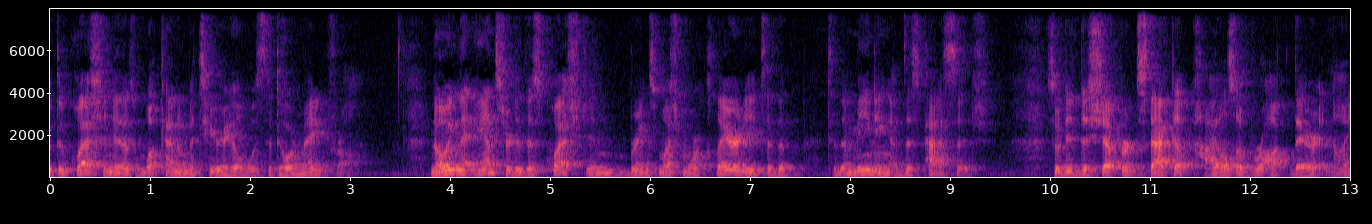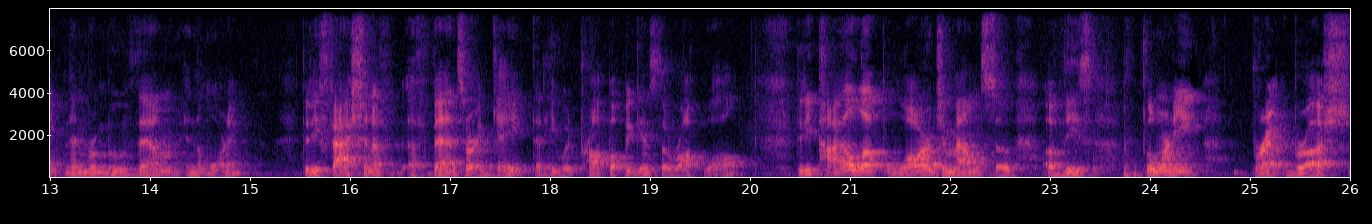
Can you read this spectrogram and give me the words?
But the question is, what kind of material was the door made from? Knowing the answer to this question brings much more clarity to the, to the meaning of this passage. So, did the shepherd stack up piles of rock there at night and then remove them in the morning? Did he fashion a, a fence or a gate that he would prop up against the rock wall? Did he pile up large amounts of, of these thorny brush,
